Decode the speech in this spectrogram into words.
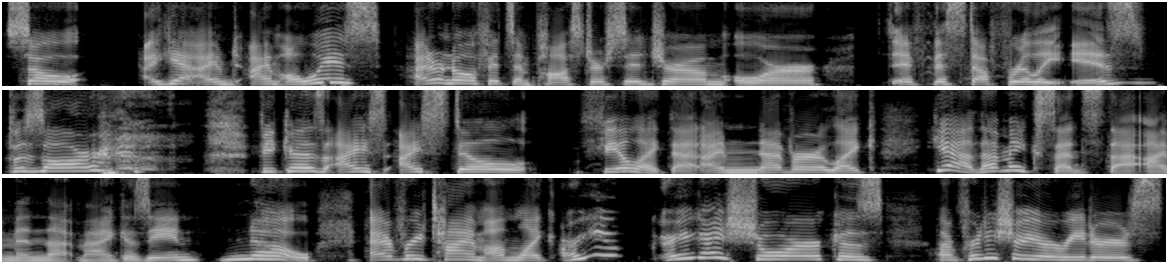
So yeah, I'm I'm always I don't know if it's imposter syndrome or if this stuff really is bizarre because I I still feel like that. I'm never like, yeah, that makes sense that I'm in that magazine. No. Every time I'm like, are you are you guys sure cuz I'm pretty sure your readers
